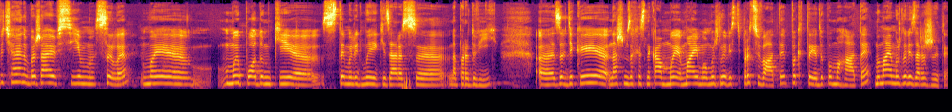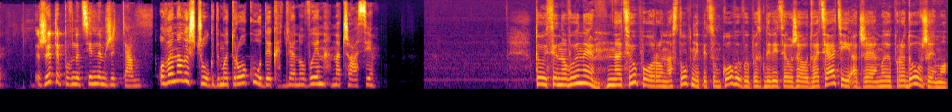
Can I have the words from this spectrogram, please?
Звичайно, бажаю всім сили. Ми, ми подумки з тими людьми, які зараз е, на передовій. Е, Завдяки нашим захисникам ми маємо можливість працювати, пекти, допомагати. Ми маємо можливість зараз жити, жити повноцінним життям. Олена Лищук, Дмитро Кудик для новин на часі. То усі новини на цю пору. Наступний підсумковий випуск дивіться вже о 20-й, адже ми продовжуємо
